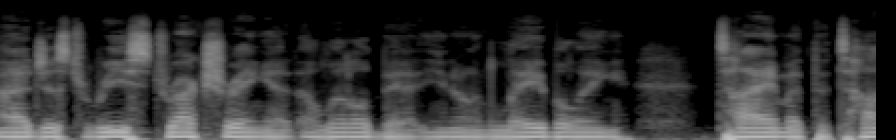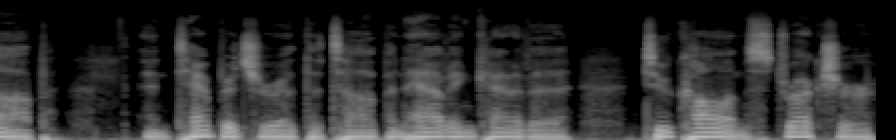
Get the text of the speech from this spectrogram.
uh, just restructuring it a little bit, you know, and labeling time at the top and temperature at the top and having kind of a two column structure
